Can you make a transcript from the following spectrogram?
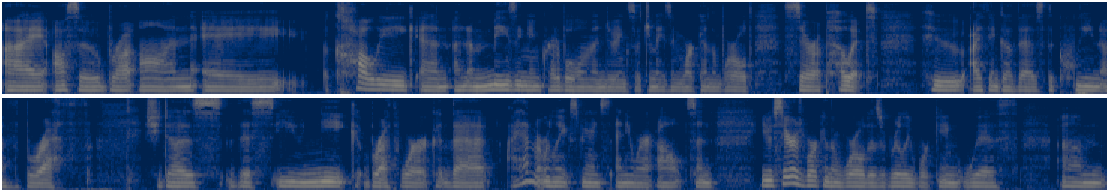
I also brought on a, a colleague and an amazing, incredible woman doing such amazing work in the world, Sarah Poet, who I think of as the queen of breath. She does this unique breath work that I haven't really experienced anywhere else. And, you know, Sarah's work in the world is really working with um,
